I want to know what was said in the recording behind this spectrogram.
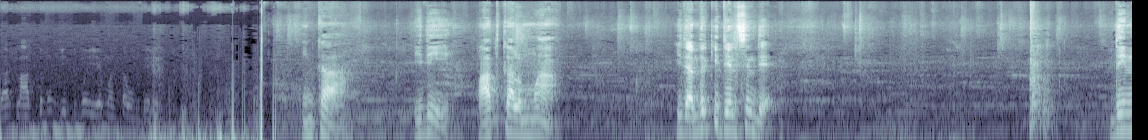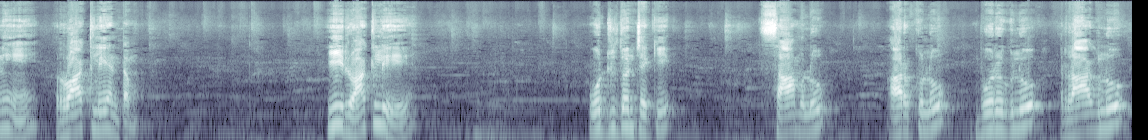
దాంట్లో అద్దము గిద్దము ఏమంతా ఉండేది. ఇంకా ఇది పాతకాలమ్మ. ఇది అందరికీ తెలిసిందే. దీన్ని రాక్లీ అంటాం. ఈ రాక్లీ ఒడ్లతో చెక్కి సాములు అరకులు బొరుగులు రాగులు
